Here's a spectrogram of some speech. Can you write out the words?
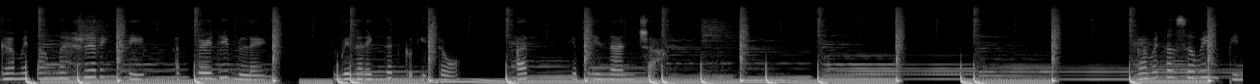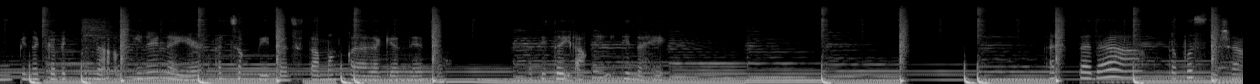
Gamit ang measuring tape at blade, ibinaligtad ko ito at ipinansya. Gamit ang sewing pin, pinagkabit ko na ang inner layer at sakbitan sa tamang kalalagyan nito. At ito'y aking itinahi. At tada! Tapos na siya.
